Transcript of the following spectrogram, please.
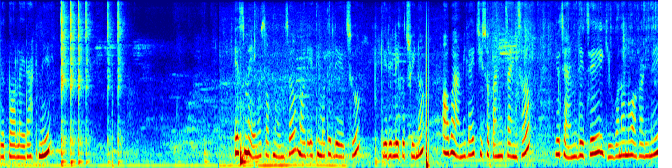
यो तरलाई राख्ने। यसमा हेर्न सक्नुहुन्छ मैले यति मात्रै लिएको छु धेरै लिएको छुइनँ। अब हामीलाई चिसो पानी चाहिन्छ। यो चाहिँ हामीले चाहिँ घिउ बनाउनु अगाडि नै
